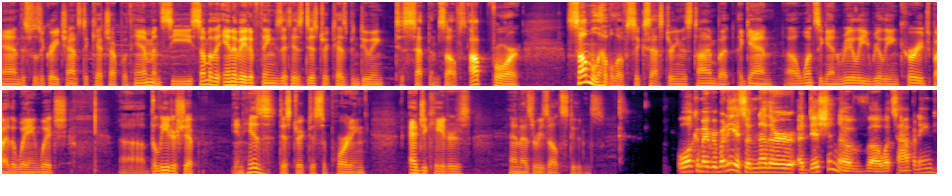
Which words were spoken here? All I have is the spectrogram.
And this was a great chance to catch up with him and see some of the innovative things that his district has been doing to set themselves up for some level of success during this time. But again, uh, once again, really, really encouraged by the way in which uh, the leadership in his district is supporting educators and as a result, students. Welcome, everybody. It's another edition of uh, What's Happening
